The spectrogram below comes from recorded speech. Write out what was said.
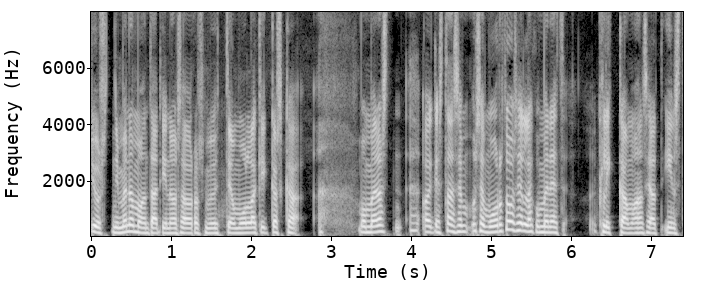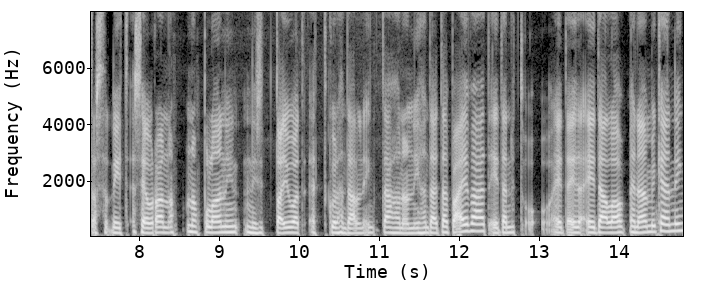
just nimenomaan tämä dinosaurusmyytti on mullakin, koska mun mielestä oikeastaan se, se murtuu sillä, kun menet klikkaamaan sieltä Instasta niitä seuraa nappulaa, niin, niin sitten tajuat, että kyllähän täällä, niin, tämähän on ihan täytä päivää, että ei, tää nyt, ei, ei, ei täällä ole enää mikään niin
